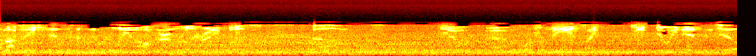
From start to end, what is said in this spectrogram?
I'm not faking it. I'm really an author. I'm really writing books. Um, you know, uh, more for me, it's like keep doing it until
